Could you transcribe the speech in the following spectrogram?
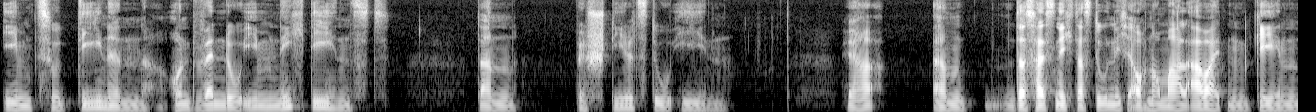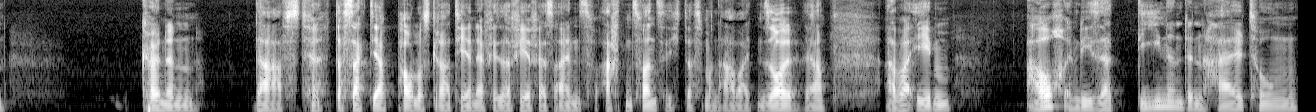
ihm zu dienen. Und wenn du ihm nicht dienst, dann bestiehlst du ihn. Ja, ähm, das heißt nicht, dass du nicht auch normal arbeiten gehen können darfst. Das sagt ja Paulus gerade hier in Epheser 4, Vers 1, 28, dass man arbeiten soll, ja. Aber eben auch in dieser dienenden Haltung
